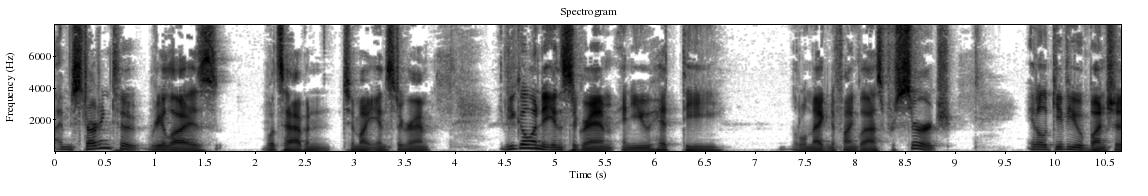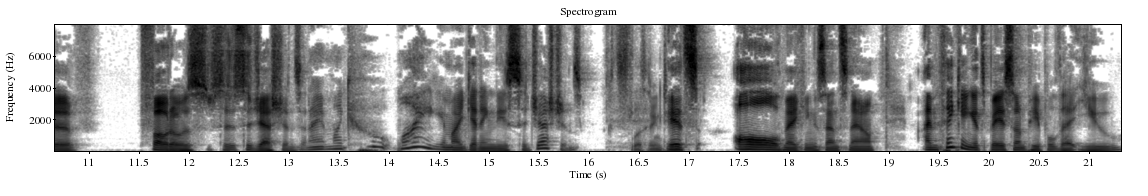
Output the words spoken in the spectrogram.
I'm starting to realize what's happened to my Instagram. If you go into Instagram and you hit the little magnifying glass for search, it'll give you a bunch of photos su- suggestions, and I'm like, who? Why am I getting these suggestions? It's listening to you. It's all making sense now. I'm thinking it's based on people that you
